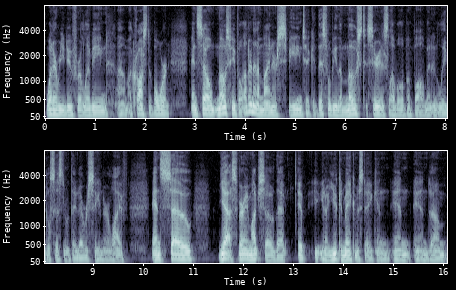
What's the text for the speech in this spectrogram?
whatever you do for a living um, across the board. And so, most people, other than a minor speeding ticket, this will be the most serious level of involvement in the legal system that they'd ever see in their life. And so, yes, very much so that if you know you can make a mistake and and and um,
